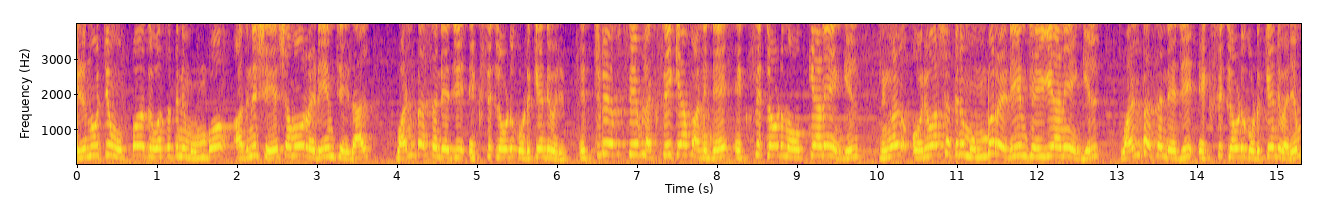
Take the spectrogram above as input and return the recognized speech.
എഴുന്നൂറ്റി മുപ്പത് ദിവസത്തിന് മുമ്പോ അതിനുശേഷമോ റെഡീം ചെയ്താൽ വൺ പെർസെന്റേജ് എക്സിറ്റ് ലോഡ് കൊടുക്കേണ്ടി വരും. H D F C flexi cap ഫണ്ടിന്റെ എക്സിറ്റ് ലോഡ് നോക്കുകയാണെങ്കിൽ നിങ്ങൾ ഒരു വർഷത്തിന് മുമ്പ് റെഡീം ചെയ്യുകയാണെങ്കിൽ വൺ പെർസെന്റേജ് എക്സിറ്റ് ലോഡ് കൊടുക്കേണ്ടി വരും.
